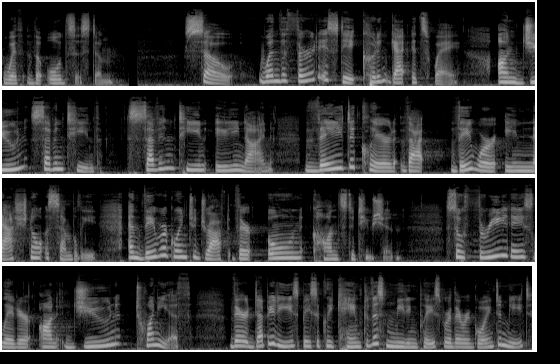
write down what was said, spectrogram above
with the old system. So when the third estate couldn't get its way, on June 17th, 1789, they declared that they were a national assembly and they were going to draft their own constitution. So, three days later, on June 20th, their deputies basically came to this meeting place where they were going to meet,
